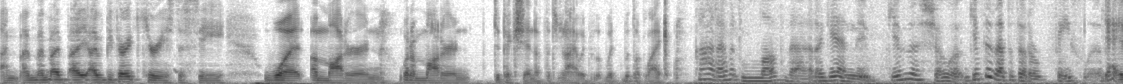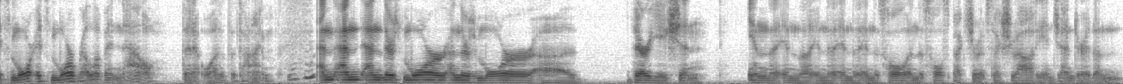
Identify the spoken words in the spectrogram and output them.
I'm, I'm, I'm, I I would be very curious to see what a modern what a modern depiction of the J'naii would, would, would look like. God, I would love that. Again, give this show, a, give this episode a facelift. Yeah, it's more it's more relevant now than it was at the time, Mhm. and and and there's more and there's more uh, variation in the in the in the in the in this whole in this whole spectrum of sexuality and gender than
